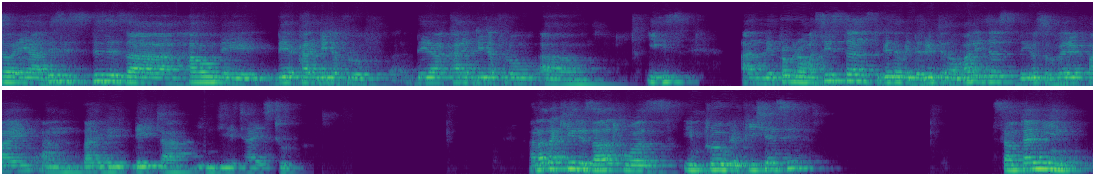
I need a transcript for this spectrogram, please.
So yeah, this is this is uh, how the their current data flow their current data flow um, is, and the program assistants together with the regional managers. They also verify and validate data in DHIS2. Another key result was improved efficiency. Sometime in,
